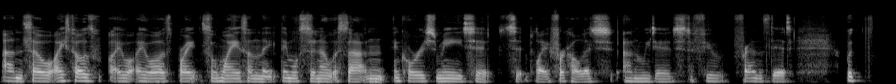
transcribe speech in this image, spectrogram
And so I suppose I, I was bright in some ways, and they, they must have noticed that and encouraged me to, to apply for college. And we did, a few friends did. But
